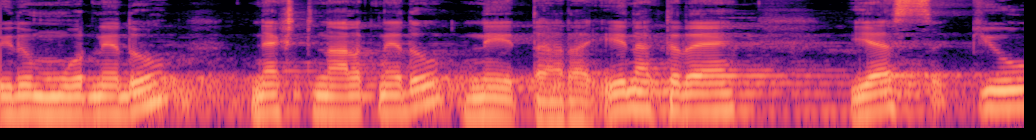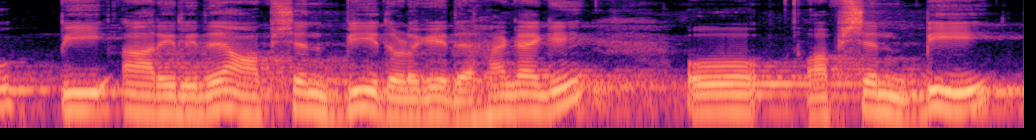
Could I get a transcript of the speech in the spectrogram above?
ಇದು ಮೂರನೇದು. ನೆಕ್ಸ್ಟ್ ನಾಲ್ಕನೇದು ನೇತಾರ. ಏನಾಗ್ತದೆ? ಎಸ್, ಕ್ಯೂ, ಪಿ, ಆರ್ ಇಲ್ಲಿದೆ. ಆಪ್ಷನ್ ಬಿ ಇದೊಳಗೆ ಇದೆ. ಹಾಗಾಗಿ, ಓ ಆಪ್ಷನ್ ಬಿ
